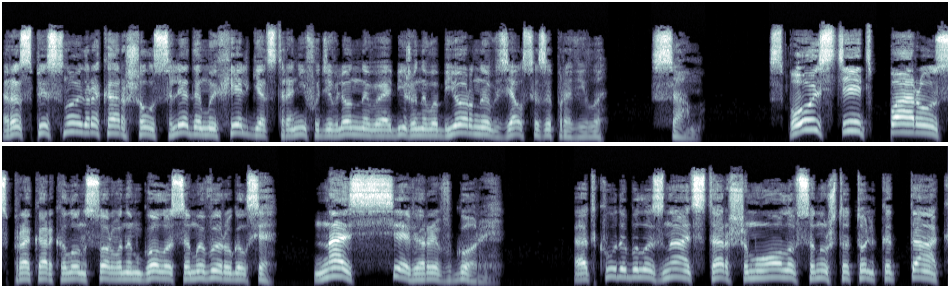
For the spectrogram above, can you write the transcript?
Расписной дракар шел следом, и Хельги, отстранив удивленного и обиженного Бьорна, взялся за правило сам. «Спустить парус!» — прокаркал он сорванным голосом и выругался. «На север и в горы!» Откуда было знать старшему Олафсону, что только так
